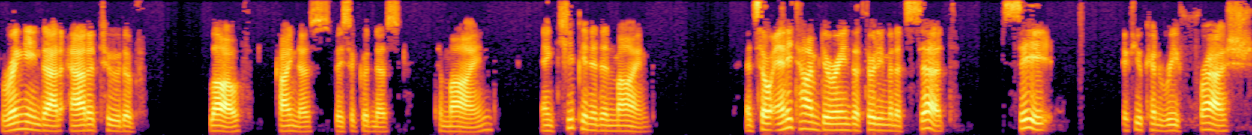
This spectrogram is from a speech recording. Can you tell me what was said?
bringing that attitude of love, kindness, basic goodness to mind and keeping it in mind. And so, anytime during the 30 minute sit, see if you can refresh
